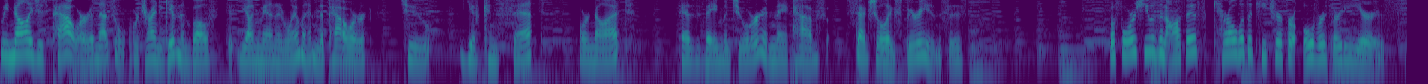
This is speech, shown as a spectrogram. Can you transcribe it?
We knowledge is power, and that's what we're trying to give them both, young men and women, the power to give consent or not as they mature and they have sexual experiences. Before she was in office, Carol was a teacher for over 30 years.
